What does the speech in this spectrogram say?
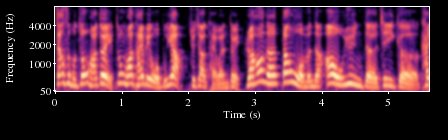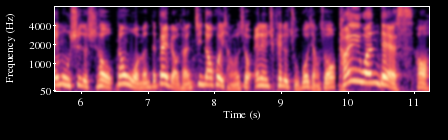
讲什么中华队，中华台北我不要，就叫台湾队。然后呢，当我们的奥运的这个开幕式的时候，当我们的代表团进到会场的时候，NHK 的主播讲说台湾 des 哦，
